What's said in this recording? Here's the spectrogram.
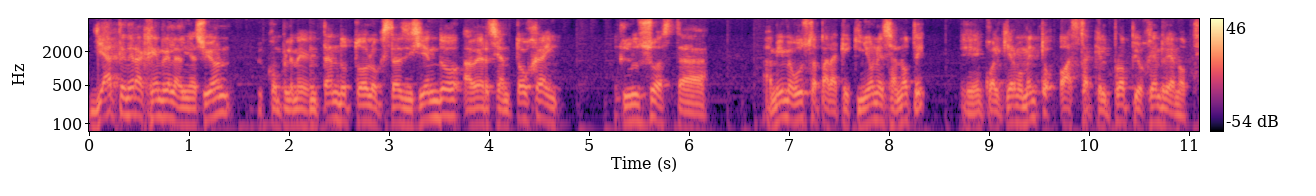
ya tener a Henry en la alineación complementando todo lo que estás diciendo, a ver, se antoja incluso hasta, a mí me gusta para que Quiñones anote eh, en cualquier momento o hasta que el propio Henry anote.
